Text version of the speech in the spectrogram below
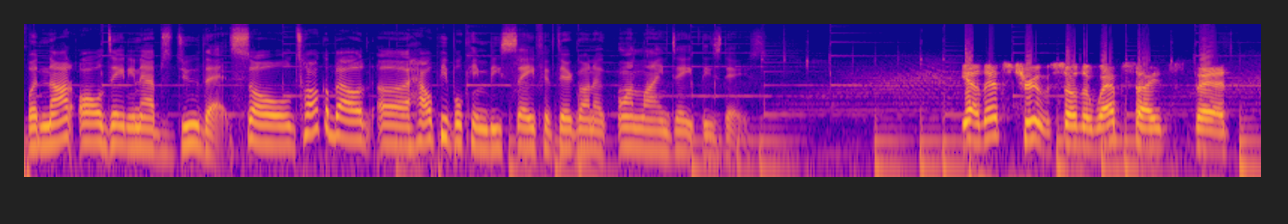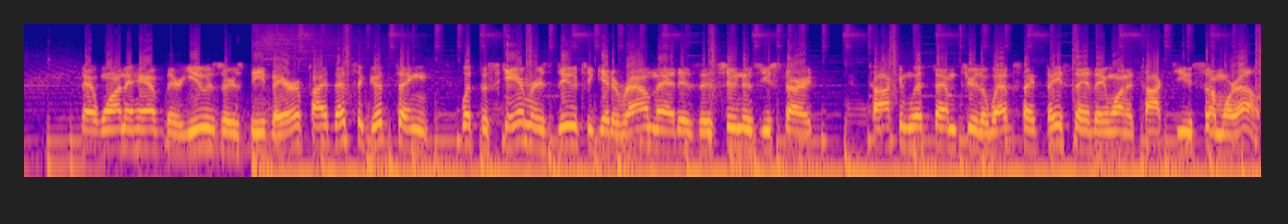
But not all dating apps do that. So talk about uh, how people can be safe if they're going to online date these days. Yeah, that's true. So the websites that that want to have their users be verified, that's a good thing. What the scammers do to get around that is as soon as you start talking with them through the website, they say they want to talk to you somewhere else.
